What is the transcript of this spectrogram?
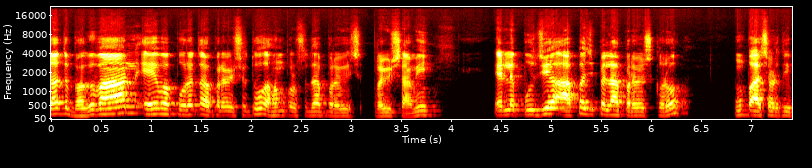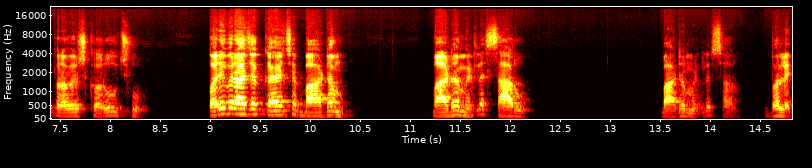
તત ભગવાન એવ પ્રવેશ હતું અહમ પુરુષદા પ્રવેશ પ્રવેશામી એટલે પૂજ્ય આપ જ પેલા પ્રવેશ કરો, હું પાછળથી પ્રવેશ કરું છું. પરિવરાજક કહે છે, બાઢમ. બાઢમ એટલે સારું. બાઢમ એટલે સારું. ભલે.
